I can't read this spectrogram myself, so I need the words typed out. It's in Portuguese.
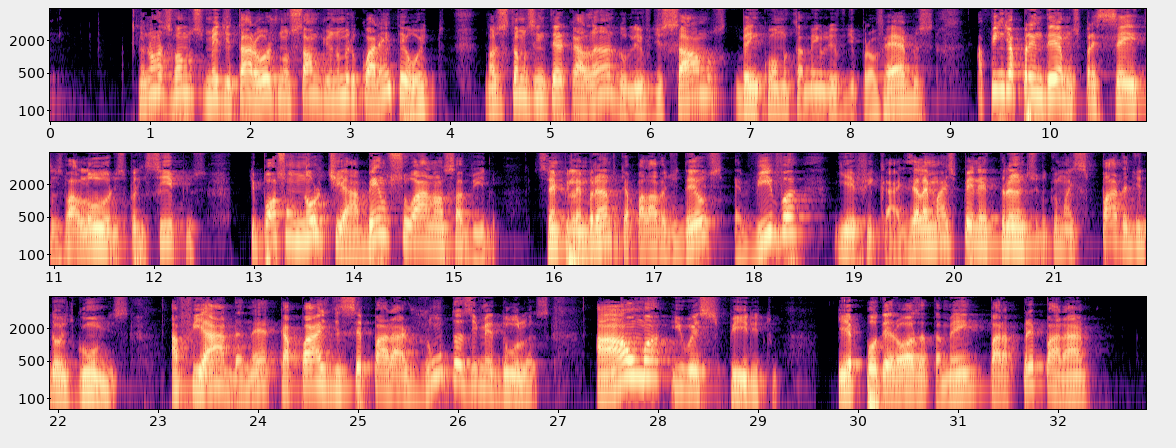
E nós vamos meditar hoje no Salmo de número 48. Nós estamos intercalando o livro de Salmos, bem como também o livro de Provérbios, a fim de aprendermos preceitos, valores, princípios que possam nortear, abençoar a nossa vida. Sempre lembrando que a palavra de Deus é viva eficaz. Ela é mais penetrante do que uma espada de dois gumes, afiada, né, capaz de separar juntas e medulas a alma e o espírito. E é poderosa também para preparar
